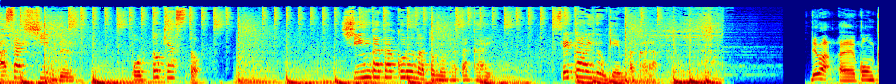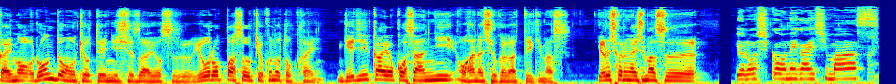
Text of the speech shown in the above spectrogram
朝日新聞ポッドキャスト。新型コロナとの戦い世界の現場から。では、今回もロンドンを拠点に取材をするヨーロッパ総局の特派員、ゲジカヨコさんにお話を伺っていきます。よろしくお願いします。よろしくお願いします。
